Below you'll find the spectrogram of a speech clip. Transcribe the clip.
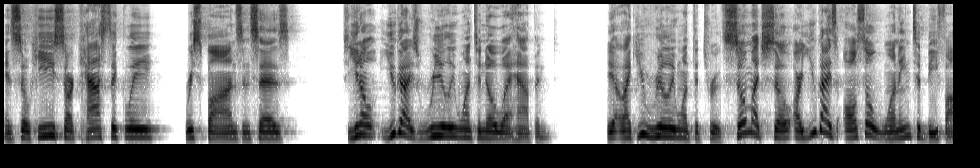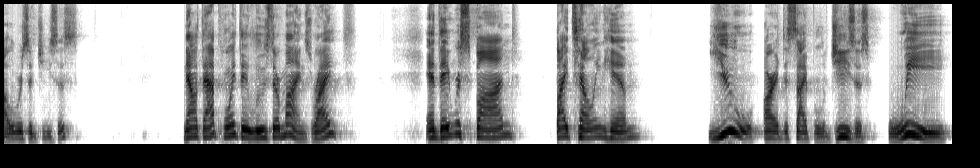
And so he sarcastically responds and says, You know, you guys really want to know what happened. Yeah, like you really want the truth. So much so, are you guys also wanting to be followers of Jesus? Now, at that point, they lose their minds, right? And they respond by telling him, You are a disciple of Jesus. We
